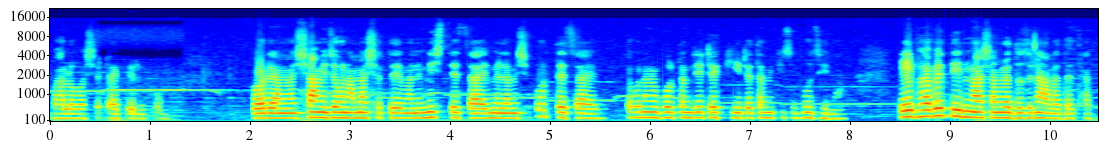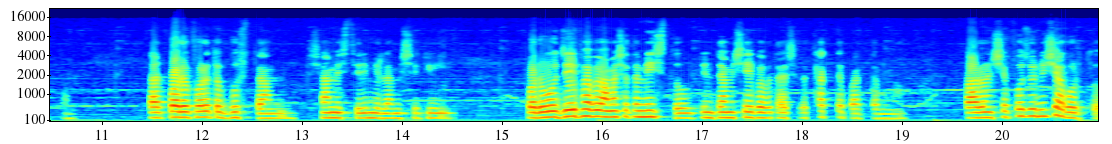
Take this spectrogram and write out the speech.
ভালোবাসাটা কীরকম। পরে আমার স্বামী যখন আমার সাথে মানে মিশতে চায়, মেলামেশা করতে চায়, তখন আমি বলতাম যে, এটা কি? এটা তো আমি কিছু বুঝি না। এইভাবে তিন মাস আমরা দুজনে আলাদা থাকতাম। তারপরে পরে তো বুঝতাম স্বামী স্ত্রী মেলামেশা কি। পরে ও যেভাবে আমার সাথে মিশতো, কিন্তু আমি সেইভাবে তার সাথে থাকতে পারতাম না। কারণ সে প্রচুর নেশা করতো।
